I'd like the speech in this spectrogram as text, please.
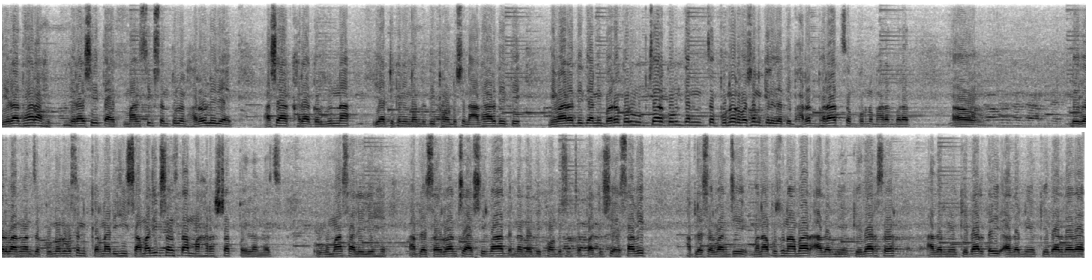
निराधार आहेत निराश्रित आहेत मानसिक संतुलन हरवलेले आहेत अशा खऱ्या गरजूंना या ठिकाणी नंददीप फाउंडेशन आधार देते निवारा देते आणि बरं करून उपचार करून त्यांचं पुनर्वसन केले जाते. भारतभरात संपूर्ण भारतभरात बेगर बांधवांचं पुनर्वसन करणारी ही सामाजिक संस्था महाराष्ट्रात पहिल्यांदाच उगमास आलेली आहे. आपल्या सर्वांचे आशीर्वाद नंददीप फाउंडेशनच्या पाठीशी असावेत. आपल्या सर्वांचे मनापासून आभार. आदरणीय केदार सर आदरणीय केदारताई आदरणीय केदारदादा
